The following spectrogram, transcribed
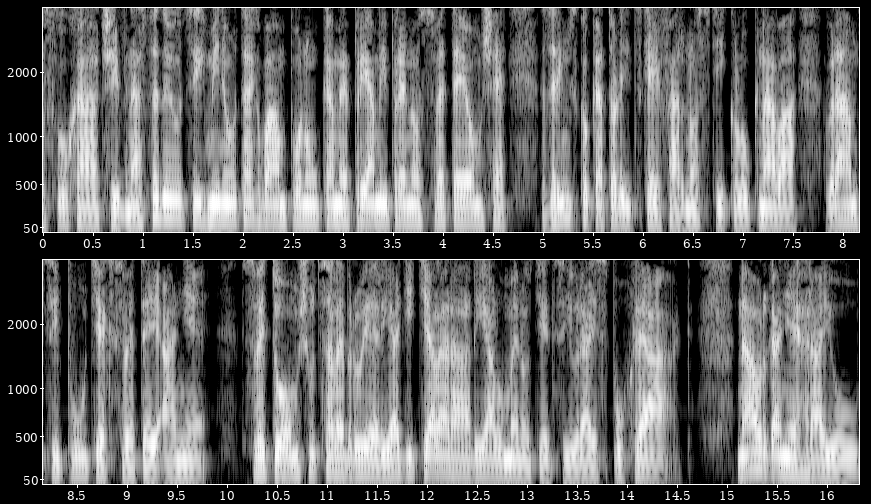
Poslucháči, v nasledujúcich minútach vám ponúkame priamy prenos svätej Omše z rímskokatolíckej farnosti Kluknava v rámci púte k svätej Ane. Svetu Omšu celebruje riaditeľ Rádia Lumenotec Juraj Spuchľák. Na organe hrajú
